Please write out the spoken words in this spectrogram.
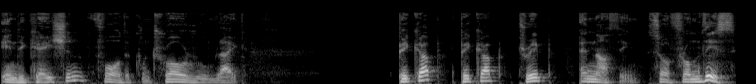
indication for the control room like pickup, pickup, trip, and nothing. So from this,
